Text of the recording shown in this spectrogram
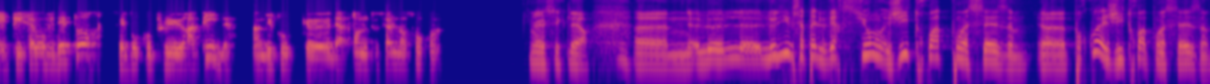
et puis ça ouvre des portes, c'est beaucoup plus rapide, hein, du coup, que d'apprendre tout seul dans son coin. Oui, c'est clair. Euh, le, livre s'appelle version J3.16. Euh, pourquoi J3.16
